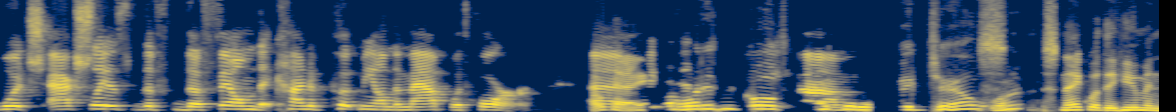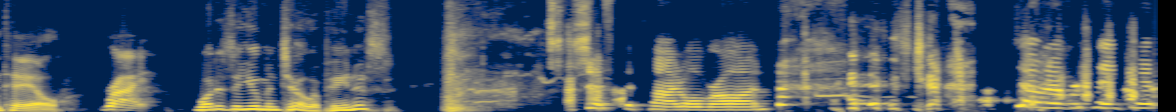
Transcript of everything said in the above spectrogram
which actually is the the film that kind of put me on the map with horror. Um, Okay. because What is it called? Um, big tail. What? Snake with a human tail. right. What is a human tail? A penis? Just the title, Ron. Don't overthink it.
